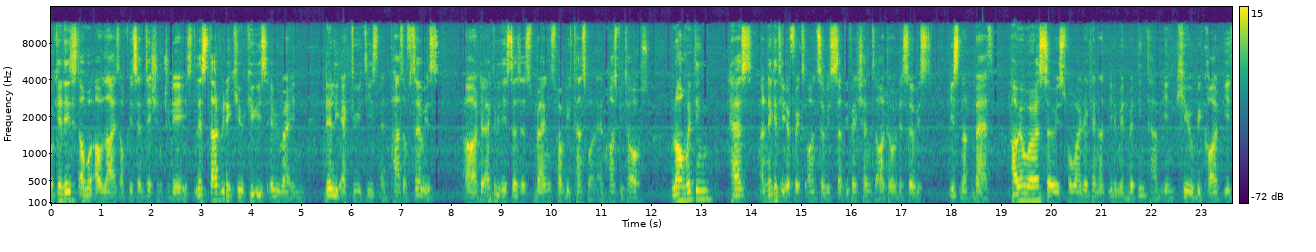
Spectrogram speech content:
Okay, this is our outline of presentation today. Let's start with the queue. Queue is everywhere in daily activities and parts of service. Uh, the activities such as banks, public transport, and hospitals. Long waiting has a negative effect on service satisfaction, although the service is not bad. However, service provider cannot eliminate waiting time in queue because it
